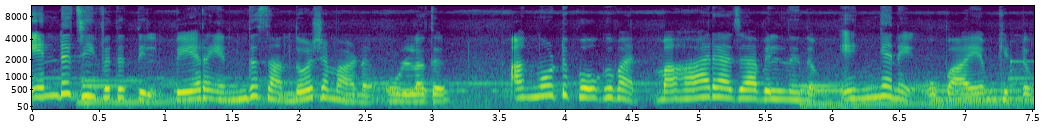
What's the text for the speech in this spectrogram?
എന്റെ ജീവിതത്തിൽ വേറെ എന്ത് സന്തോഷമാണ് ഉള്ളത്? അങ്ങോട്ട് പോകുവാൻ മഹാരാജാവിൽ നിന്നും എങ്ങനെ ഉപായം കിട്ടും?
